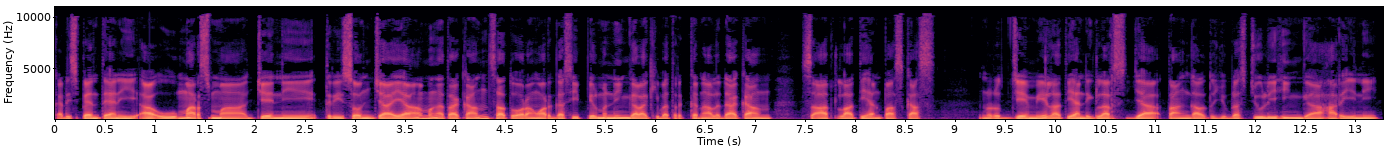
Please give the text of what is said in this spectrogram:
Kadis TNI AU Marsma Jenny Trisonjaya mengatakan satu orang warga sipil meninggal akibat terkena ledakan saat latihan Paskas. Menurut Jamie, latihan digelar sejak tanggal 17 Juli hingga hari ini.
